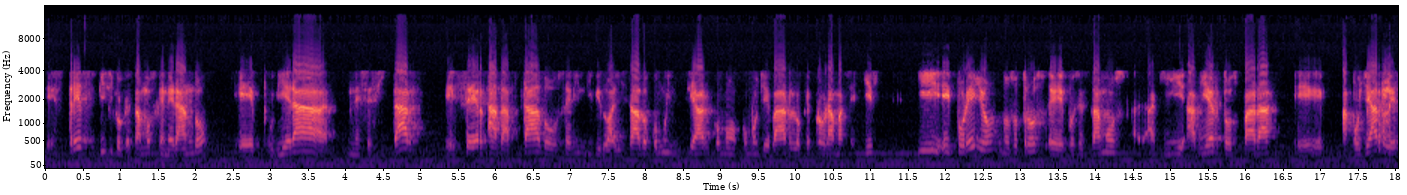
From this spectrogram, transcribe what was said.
estrés físico que estamos generando eh, pudiera necesitar eh, ser adaptado ser individualizado, cómo iniciar, cómo, cómo llevarlo, qué programa seguir. Y eh, por ello nosotros pues estamos aquí abiertos para apoyarles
